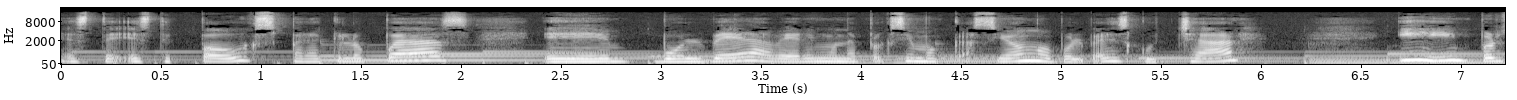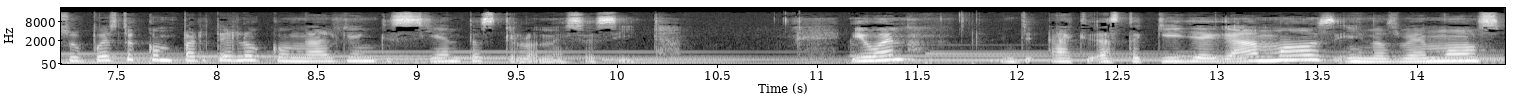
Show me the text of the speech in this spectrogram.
este, este post, para que lo puedas eh, volver a ver en una próxima ocasión o volver a escuchar. Y por supuesto compártelo con alguien que sientas que lo necesita. Y bueno, hasta aquí llegamos y nos vemos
